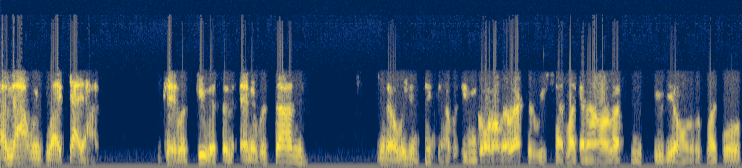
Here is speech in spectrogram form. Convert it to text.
and that was like, yeah, yeah, okay, let's do this, and and it was done. You know, we didn't think that was even going on the record. We just had like an hour left in the studio, and it was like, well,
